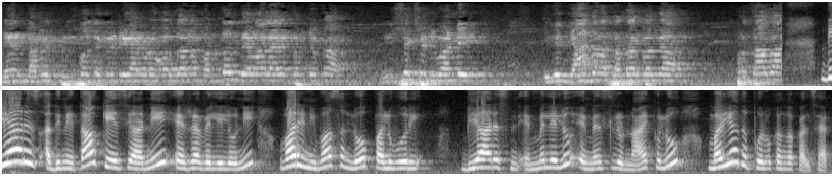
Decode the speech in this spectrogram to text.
నేను కమిటీ ప్రిన్సిపల్ సెక్రటరీ గారు కూడా కోరుతాను మొత్తం దేవాలయాల సమితి యొక్క ఇన్స్ట్రక్షన్ ఇవ్వండి. ఇది జాతర సందర్భంగా బీఆర్ఎస్ అధినేత కేసీఆర్ని ఎర్రవెల్లిలోని వారి నివాసంలో పలువురి బీఆర్ఎస్ ఎమ్మెల్యేలు ఎమ్మెల్సీలు నాయకులు మర్యాదపూర్వకంగా కలిశారు.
